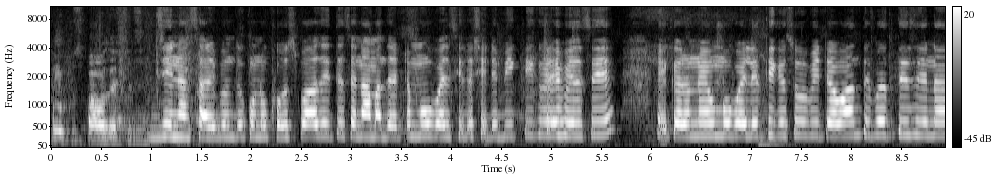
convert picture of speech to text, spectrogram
কোনো খোঁজ পাওয়া যাচ্ছে জি না স্যার এই পর্যন্ত কোনো খোঁজ পাওয়া যাইতেছে না। আমাদের একটা মোবাইল ছিল সেটা বিক্রি করে ফেলছে। এই কারণে মোবাইলের থেকে ছবিটাও আনতে পারতেছে না।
